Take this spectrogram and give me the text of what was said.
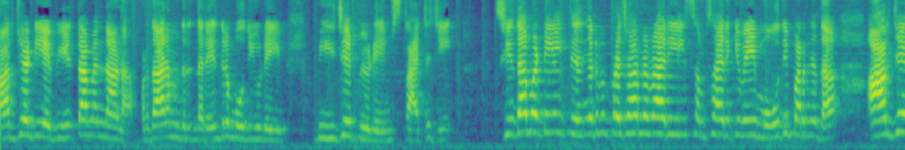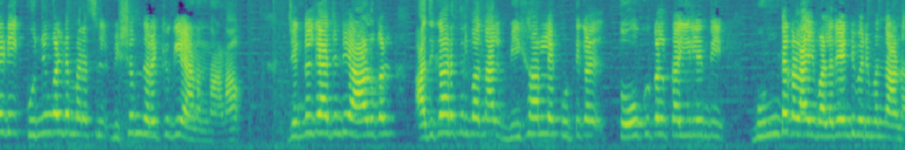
ആർ ജെ ഡിയെ വീഴ്ത്താമെന്നാണ് പ്രധാനമന്ത്രി നരേന്ദ്രമോദിയുടെയും ബി ജെ പിയുടെയും സ്ട്രാറ്റജി. സീതാമട്ടിയിൽ തിരഞ്ഞെടുപ്പ് പ്രചാരണ റാലിയിൽ സംസാരിക്കവേ മോദി പറഞ്ഞത് ആർ ജെ ഡി കുഞ്ഞുങ്ങളുടെ മനസ്സിൽ വിഷം നിറയ്ക്കുകയാണെന്നാണ്. ജംഗൽ രാജിന്റെ ആളുകൾ അധികാരത്തിൽ വന്നാൽ ബീഹാറിലെ കുട്ടികൾ തോക്കുകൾ കയ്യിലേന്തി ഗുണ്ടകളായി വളരേണ്ടി വരുമെന്നാണ്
